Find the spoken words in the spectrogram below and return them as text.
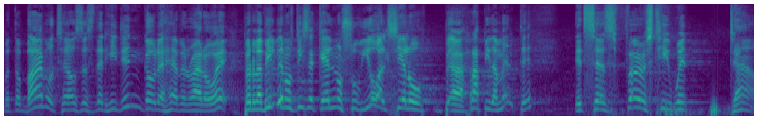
But the Bible tells us that he didn't go to heaven right away. Pero la Biblia nos dice que Él no subió al cielo ah, rápidamente, It says first he went down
